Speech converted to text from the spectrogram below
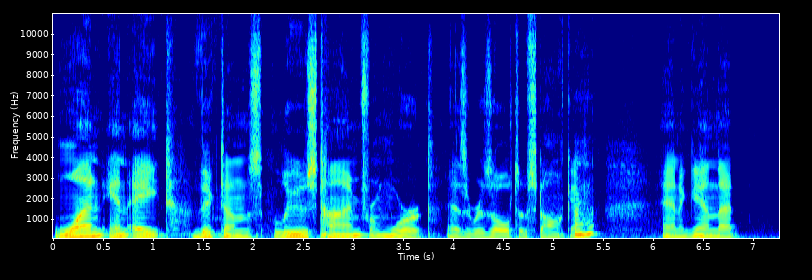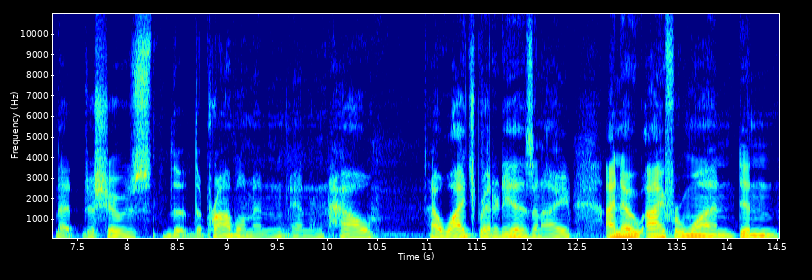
One in eight victims lose time from work as a result of stalking. Mm-hmm. And again, that that just shows the the problem and, and how how widespread it is. And I I know I for one didn't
